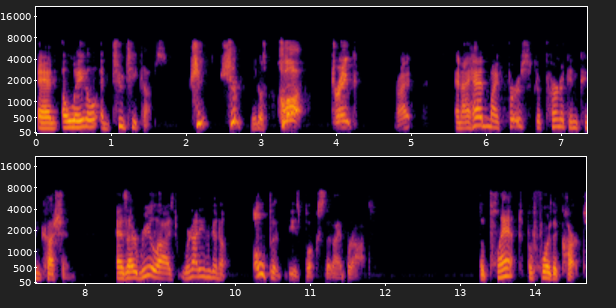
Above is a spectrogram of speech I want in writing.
And a ladle and two teacups. Shim, shim. He goes, drink, right? And I had my first Copernican concussion as I realized we're not even going to open these books that I brought. The plant before the cart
